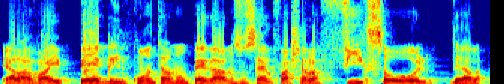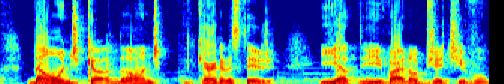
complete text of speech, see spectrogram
Ela vai e pega. Enquanto ela não pegar, ela não sossega o faixa. Ela fixa o olho dela, da onde, que ela- da onde quer que ela esteja. E, a- e vai no objetivo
